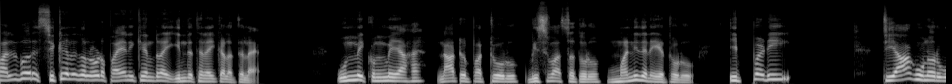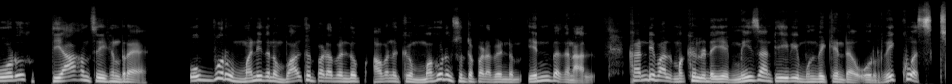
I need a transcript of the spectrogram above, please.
பல்வேறு சிக்கல்களோடு பயணிக்கின்ற இந்த திணைக்களத்துல உண்மைக்குண்மையாக நாட்டு பற்றோடு விசுவாசத்தோடு மனிதநேயத்தோடு இப்படி தியாக உணர்வோடு தியாகம் செய்கின்ற ஒவ்வொரு மனிதனும் வாழ்த்தப்பட வேண்டும் அவனுக்கு மகுடம் சுட்டப்பட வேண்டும் என்பதனால் கண்டிப்பால் மக்களிடையே மீசான் டிவி முன்வைக்கின்ற ஒரு ரிக்வஸ்ட்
